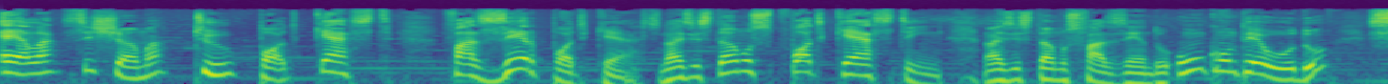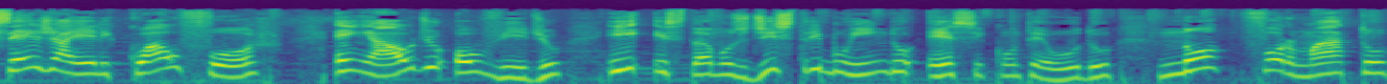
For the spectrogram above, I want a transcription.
ela se chama To Podcast fazer podcast. Nós estamos podcasting. Nós estamos fazendo um conteúdo, seja ele qual for, em áudio ou vídeo e estamos distribuindo esse conteúdo no formato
